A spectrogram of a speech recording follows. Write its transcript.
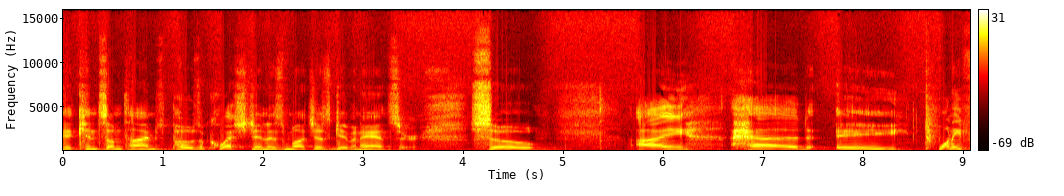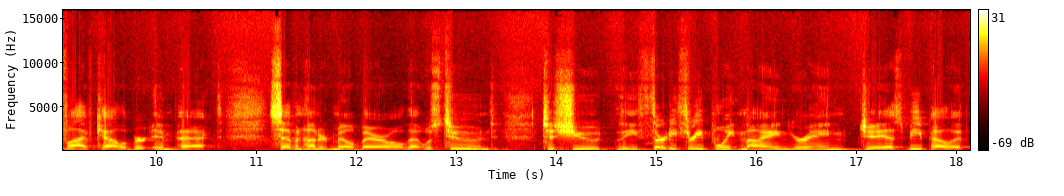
it can sometimes pose a question as much as give an answer. So I had a 25 caliber impact 700 mil barrel that was tuned to shoot the 33.9 grain JSB pellet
